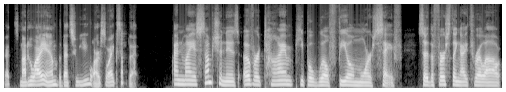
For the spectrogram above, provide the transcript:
That's not who I am, but that's who you are. So I accept that. And my assumption is over time, people will feel more safe. So the first thing I throw out,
